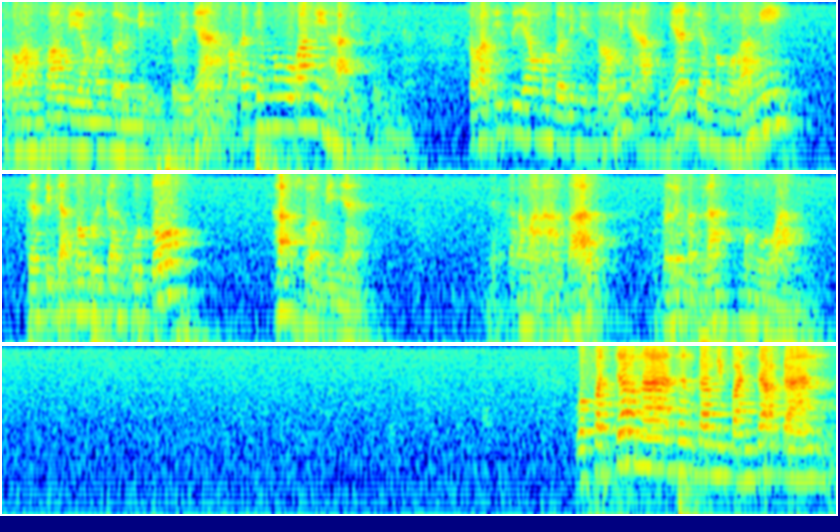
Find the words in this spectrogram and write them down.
seorang suami yang mendolimi istrinya Maka dia mengurangi hak istrinya. Seorang istri yang mendolimi suaminya Artinya dia mengurangi Dan tidak memberikan utuh hak suaminya. Ya, Karena mana asal? Dolim adalah mengurangi Wafajarna dan kami pancarkan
